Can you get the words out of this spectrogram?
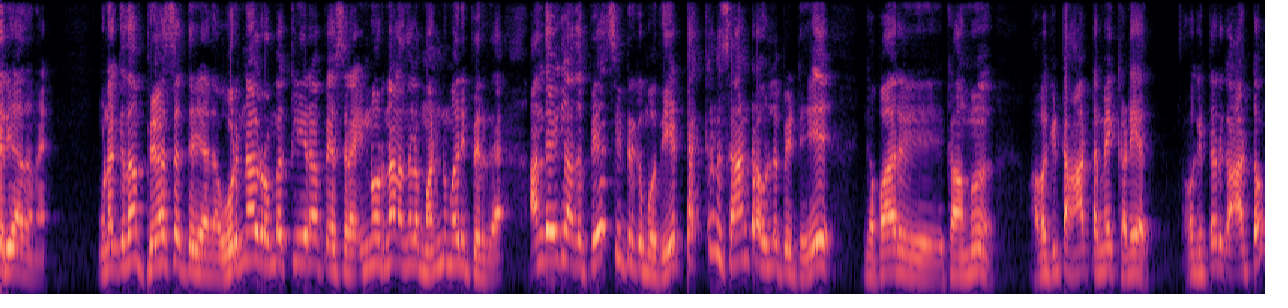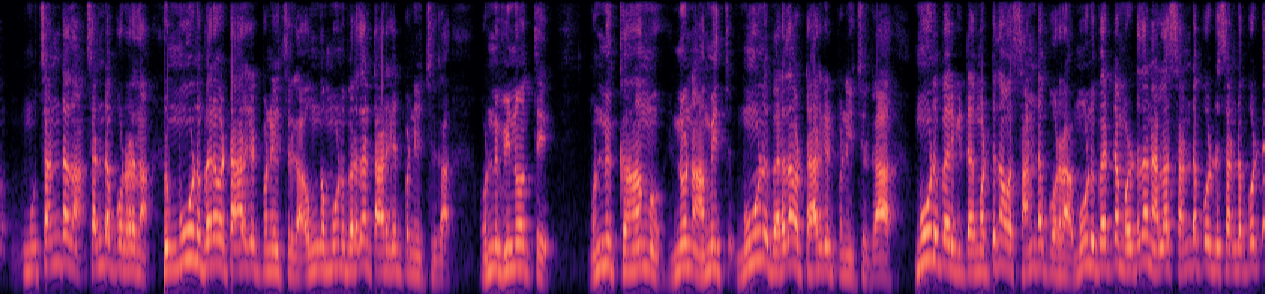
தெரியாதவன் உனக்கு தான் பேச தெரியாத. ஒரு நாள் ரொம்ப கிளியரா பேசுற. இன்னொரு நாள் அதனால மண்ணு மாதிரி பெறுற. அந்த வகையில் அதை பேசிட்டு இருக்கும்போது டக்குன்னு சாண்ட்ரா உள்ள போயிட்டு இங்க பாரு காமு அவகிட்ட ஆட்டமே கிடையாது. அவகிட்ட இருக்க ஆட்டம் சண்டை தான் சண்டை போடுறதுதான் ஒரு மூணு பேரை டார்கெட் பண்ணி வச்சிருக்கா. அவங்க மூணு பேரை தான் டார்கெட் பண்ணி வச்சிருக்கா. ஒன்று வினோத் ஒன்று காமு இன்னொன்று அமித். மூணு பேரை தான் டார்கெட் பண்ணி வச்சிருக்கா. மூணு பேர்கிட்ட மட்டும் தான் அவ சண்டை போடுறா. மூணு பேர்கிட்ட மட்டும் தான் நல்லா சண்டை போட்டு சண்டை போட்டு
